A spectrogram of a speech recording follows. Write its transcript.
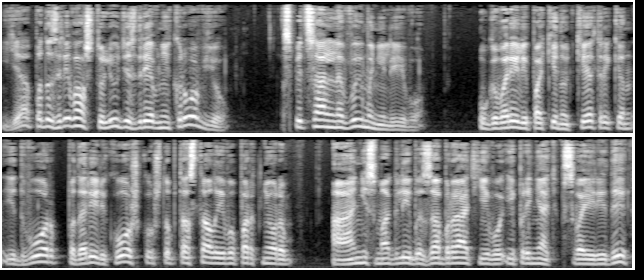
Я подозревал, что люди с древней кровью специально выманили его, уговорили покинуть Кетрикен и двор, подарили кошку, чтобы та стала его партнером, а они смогли бы забрать его и принять в свои ряды.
